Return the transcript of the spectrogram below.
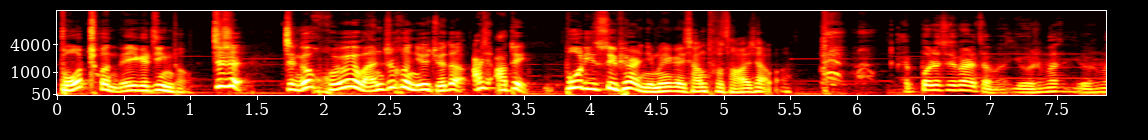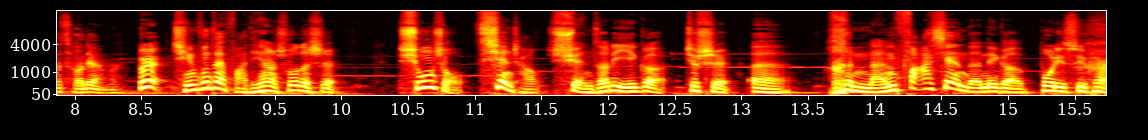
多蠢的一个镜头，就是整个回味完之后，你就觉得，而且啊，对，玻璃碎片，你们也想吐槽一下吗？哎，玻璃碎片怎么有什么有什么槽点吗？不是，秦风在法庭上说的是，凶手现场选择了一个就是呃很难发现的那个玻璃碎片。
